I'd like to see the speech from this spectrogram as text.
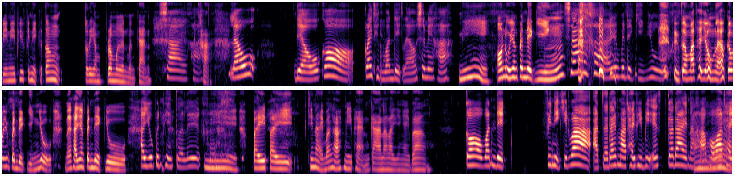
ปีนี้พี่ฟินิกส์ก็ต้องเตรียมประเมินเหมือนกัน ใช่ค่ะค่ะ แล้วเดี๋ยวก็ ใกล้ถึงวันเด็กแล้วใช่ไหมคะ นี่ อ๋อ หนูยังเป็นเด็กหญิง ใช่ค่ะ ยังเป็นเด็กหญิงอยู่ ถึงจะมัธยมแล้วก็ยังเป็นเด็กหญิงอยู่นะคะ ยังเป็นเด็กอยู่ อายุเป็นเพียงตัวเลขค่ะนี่ไปไปที่ไหนบ้างคะ มีแผนการอะไรยังไงบ้าง ก็วันเด็กฟินิกคิดว่าอาจจะได้มาไทย PBS ก็ได้นะคะอ๋อเพราะว่าไทย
